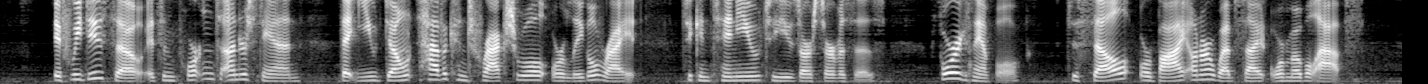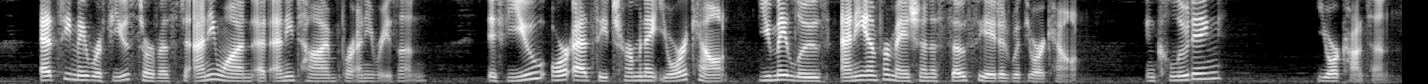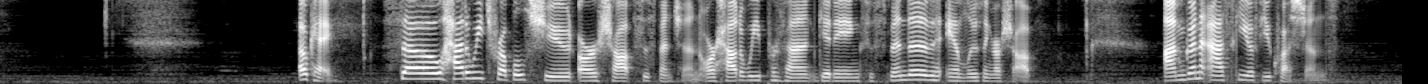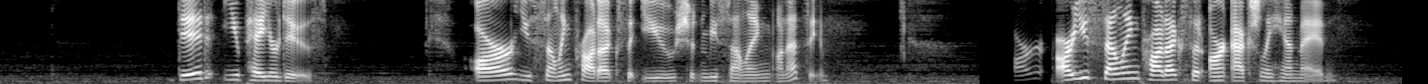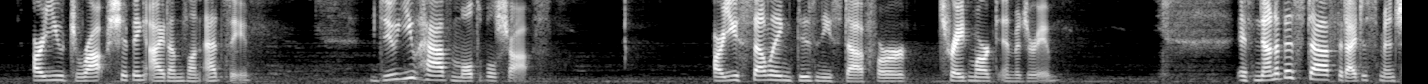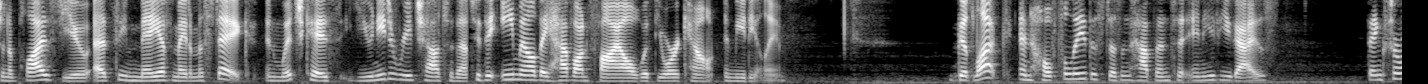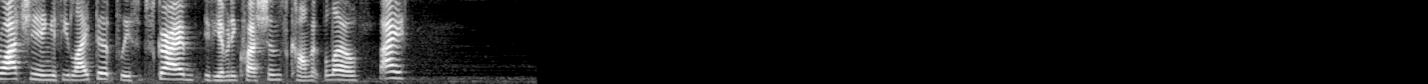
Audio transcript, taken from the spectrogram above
If we do so, it's important to understand that you don't have a contractual or legal right to continue to use our services. For example, to sell or buy on our website or mobile apps. Etsy may refuse service to anyone at any time for any reason. If you or Etsy terminate your account, you may lose any information associated with your account, including your content. Okay, so, how do we troubleshoot our shop suspension, or how do we prevent getting suspended and losing our shop? I'm going to ask you a few questions. Did you pay your dues? Are you selling products that you shouldn't be selling on Etsy? Are, are you selling products that aren't actually handmade? Are you drop shipping items on Etsy? Do you have multiple shops? Are you selling Disney stuff or trademarked imagery? If none of this stuff that I just mentioned applies to you, Etsy may have made a mistake, in which case you need to reach out to them to the email they have on file with your account immediately. Good luck, and hopefully this doesn't happen to any of you guys. Thanks for watching. If you liked it, please subscribe. If you have any questions, comment below. Bye.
